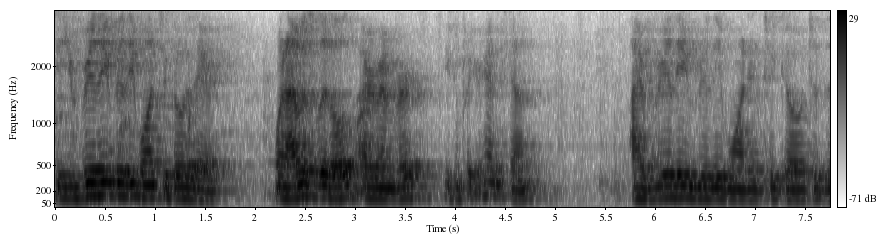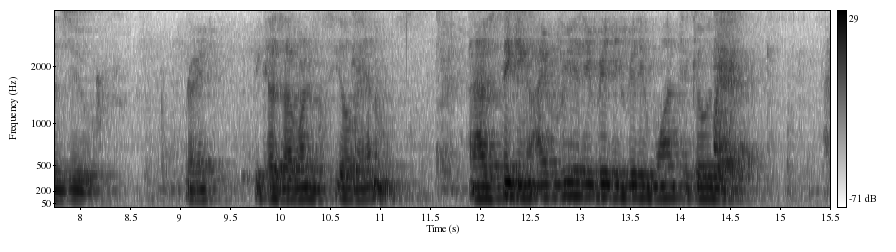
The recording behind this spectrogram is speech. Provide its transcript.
you really, really want to go there? When I was little, I remember, you can put your hands down, I really, really wanted to go to the zoo, right? Because I wanted to see all the animals. And I was thinking, I really, really, really want to go there. I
